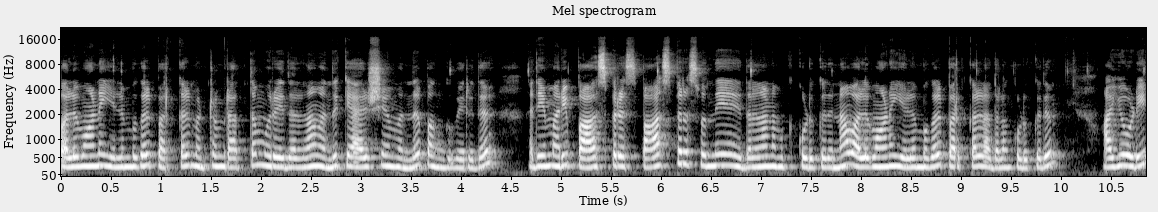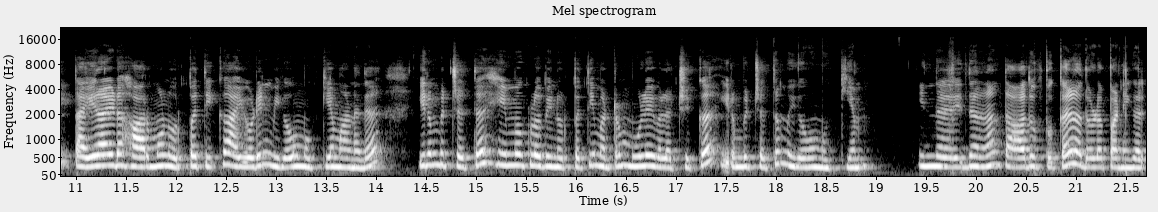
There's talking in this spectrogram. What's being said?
வலுவான எலும்புகள் பற்கள் மற்றும் ரத்தம் முறை இதெல்லாம் வந்து கால்சியம் வந்து பங்கு பெறுது. அதே மாதிரி பாஸ்பரஸ் பாஸ்பரஸ் வந்து இதெல்லாம் நமக்கு கொடுக்குதுன்னா வலுவான எலும்புகள் பற்கள் அதெல்லாம் கொடுக்குது. அயோடின் தைராய்டு ஹார்மோன் உற்பத்திக்கு அயோடின் மிகவும் முக்கியமானது. இரும்புச்சத்து ஹீமோக்ளோபின் உற்பத்தி மற்றும் மூளை வளர்ச்சிக்கு இரும்புச்சத்து மிகவும் முக்கியம். இந்த இதெல்லாம் தாதுப்புக்கள் அதோட பணிகள்.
